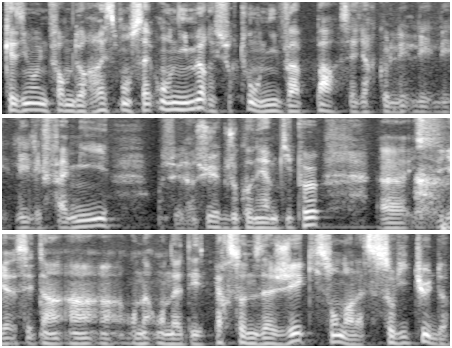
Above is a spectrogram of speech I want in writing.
quasiment une forme de responsabilité y meurt et surtout on n'y va pas. C'est-à-dire que les, familles, c'est un sujet que je connais un petit peu, euh, c'est un, on, a, on, a, des personnes âgées qui sont dans la solitude.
